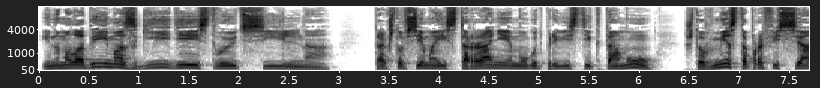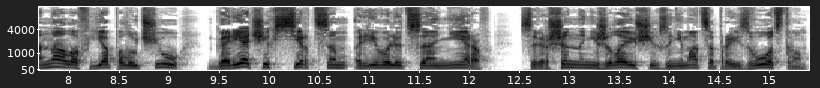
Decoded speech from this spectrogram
И на молодые мозги действуют сильно. Так что все мои старания могут привести к тому, что вместо профессионалов я получу горячих сердцем революционеров, совершенно не желающих заниматься производством,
